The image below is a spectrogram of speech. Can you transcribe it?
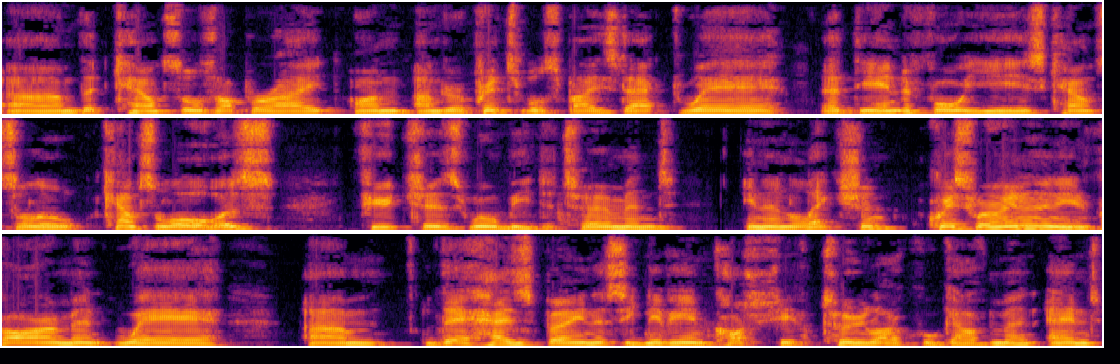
Um, that councils operate on under a principles based act where at the end of four years, council councillors' futures will be determined in an election. Of course, we're in an environment where um, there has been a significant cost shift to local government, and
